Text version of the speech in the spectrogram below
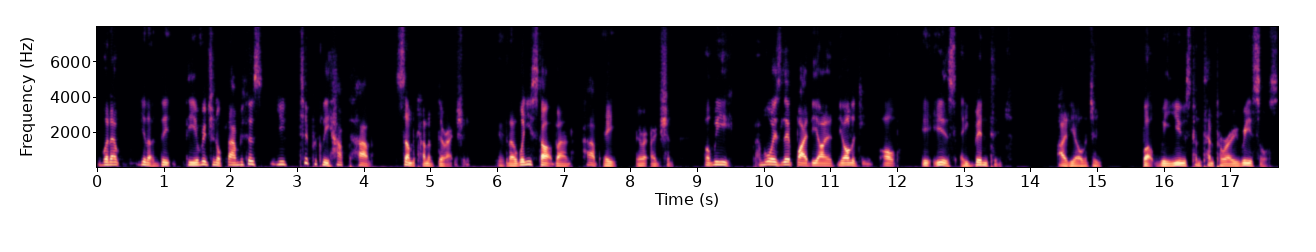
whatever, you know, the the original plan because you typically have to have some kind of direction. You know, when you start a band, have a direction. But we have always lived by the ideology of it is a vintage ideology, but we use contemporary resource.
